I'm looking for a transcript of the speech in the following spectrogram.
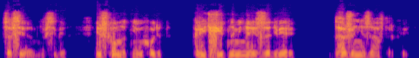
Совсем не в себе. Из комнат не выходит. Кричит на меня из-за двери. Даже не завтракает. —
